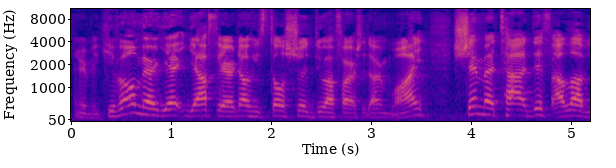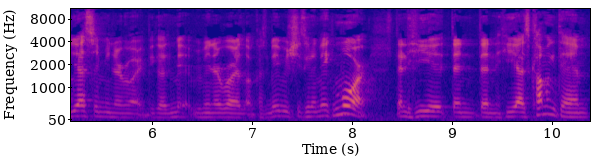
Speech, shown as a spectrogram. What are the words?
And Rabbi Kiva Omer, yet Yafer, no, he still should do Afar Sadarim. Why? Shema Ta'adif Alav Yeser Minaroy, because Minaroy, because maybe she's going to make more than he than, than he has coming to him,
